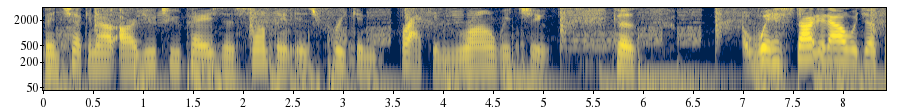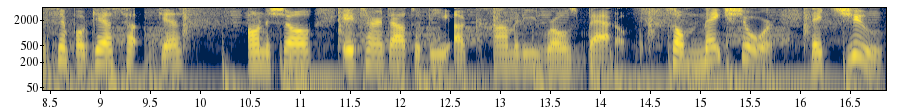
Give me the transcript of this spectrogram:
been checking out our YouTube page, then something is freaking fracking wrong with you. Because we started out with just a simple guest guest on the show. It turned out to be a comedy roast battle. So make sure that you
